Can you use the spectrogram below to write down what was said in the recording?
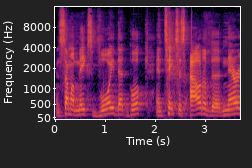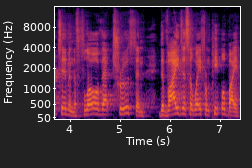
and somehow makes void that book and takes us out of the narrative and the flow of that truth and divides us away from people by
